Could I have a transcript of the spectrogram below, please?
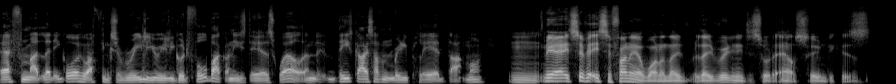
uh, from Atletico, who I think is a really, really good fullback on his day as well. And these guys haven't really played that much. Mm, yeah, it's a it's a funny one, and they they really need to sort it out soon because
